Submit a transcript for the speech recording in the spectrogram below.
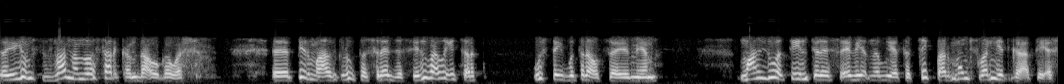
Jums zvana no Sarkandaugavas. E, pirmās grupas redzes invalīds ar kustību traucējumiem. Man ļoti interesē viena lieta, cik par mums var iegāties.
